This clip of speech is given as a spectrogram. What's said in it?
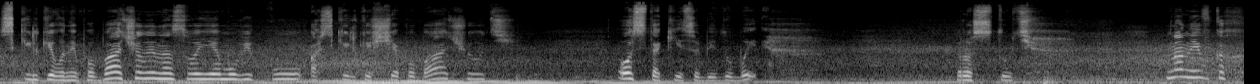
скільки вони побачили на своєму віку, а скільки ще побачать. Ось такі собі дуби ростуть. На нивках.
